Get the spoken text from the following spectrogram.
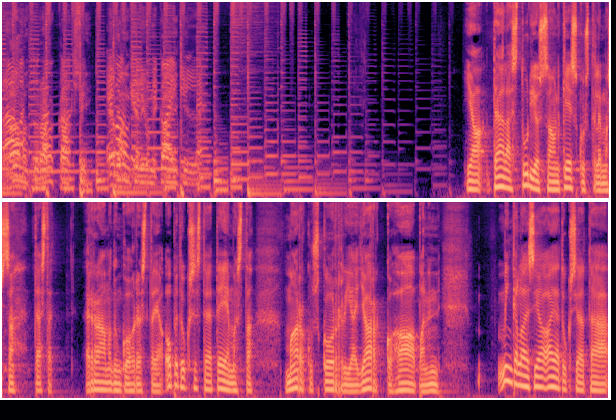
Raamattu rakkaaksi. Evankeliumi kaikille. Ja täällä studiossa on keskustelemassa tästä raamatun kohdasta ja opetuksesta ja teemasta Markus Korri ja Jarkko Haapanen. Minkälaisia ajatuksia tämä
